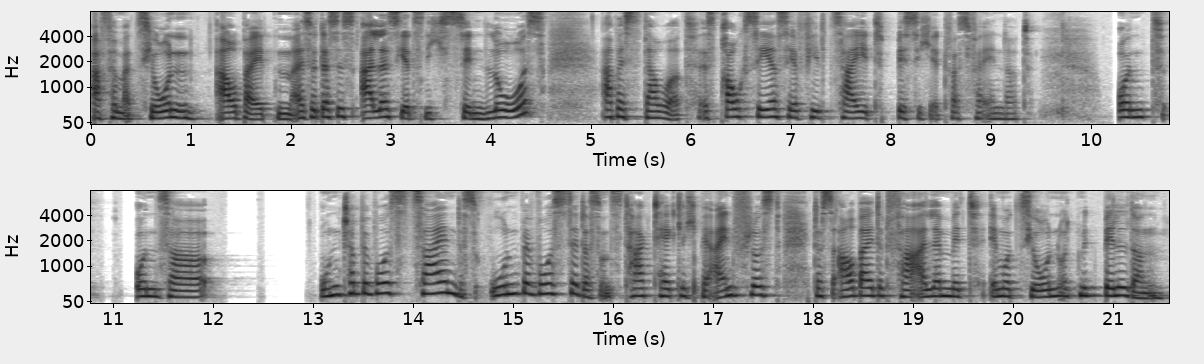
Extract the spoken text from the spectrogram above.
Affirmationen arbeiten. Also das ist alles jetzt nicht sinnlos, aber es dauert. Es braucht sehr, sehr viel Zeit, bis sich etwas verändert. Und unser Unterbewusstsein, das Unbewusste, das uns tagtäglich beeinflusst, das arbeitet vor allem mit Emotionen und mit Bildern.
